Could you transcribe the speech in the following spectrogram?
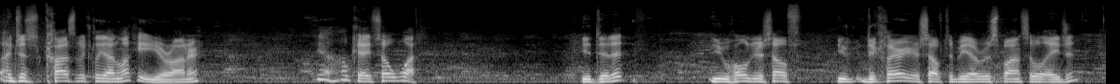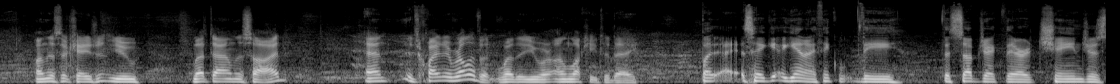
I'm just cosmically unlucky, Your Honor. Yeah, okay, so what? You did it. You hold yourself, you declare yourself to be a responsible agent. On this occasion, you let down the side, and it's quite irrelevant whether you were unlucky today. But uh, say again, I think the the subject there changes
